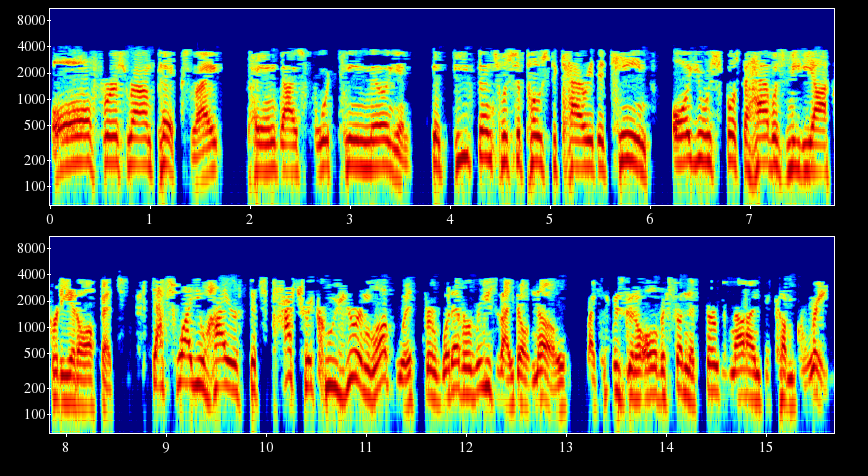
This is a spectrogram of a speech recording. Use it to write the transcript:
All first round picks, right? Paying guys 14 million. The defense was supposed to carry the team all you were supposed to have was mediocrity at offense. That's why you hire Fitzpatrick, who you're in love with for whatever reason, I don't know. Like he was going to all of a sudden at 39 become great.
